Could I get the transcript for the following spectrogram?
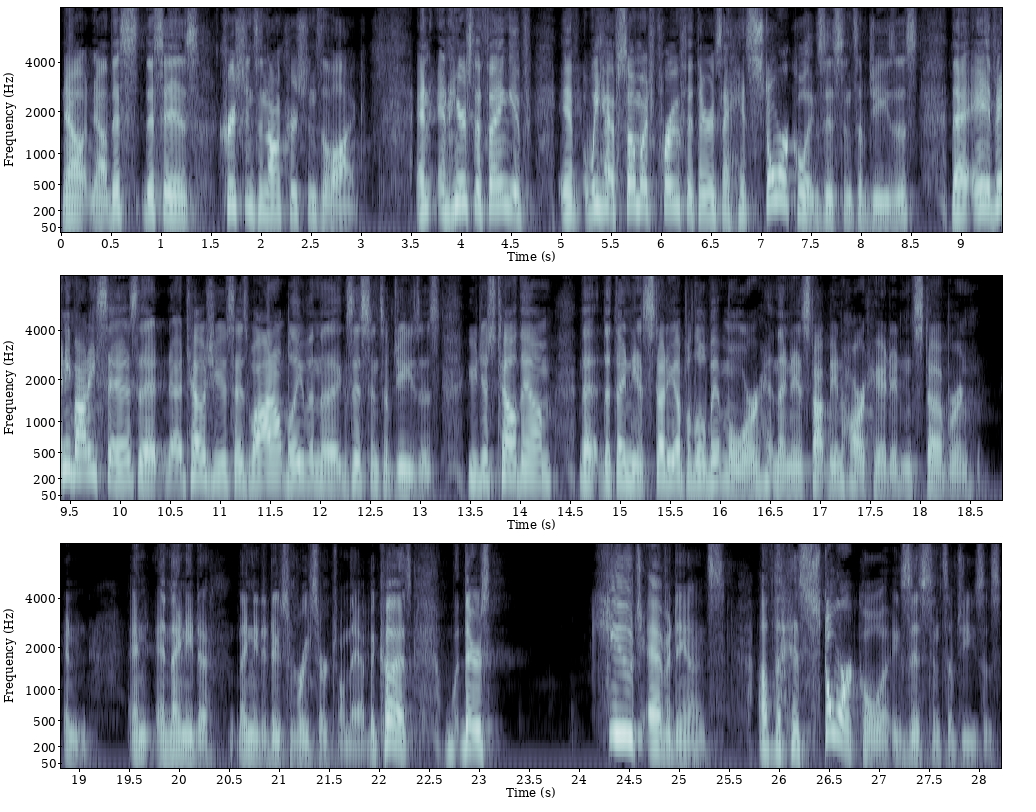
Now, now this, this is Christians and non Christians alike. And, and here's the thing if, if we have so much proof that there is a historical existence of Jesus, that if anybody says that uh, tells you, says, Well, I don't believe in the existence of Jesus, you just tell them that, that they need to study up a little bit more and they need to stop being hard headed and stubborn and and, and they, need to, they need to do some research on that. Because there's huge evidence of the historical existence of Jesus.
